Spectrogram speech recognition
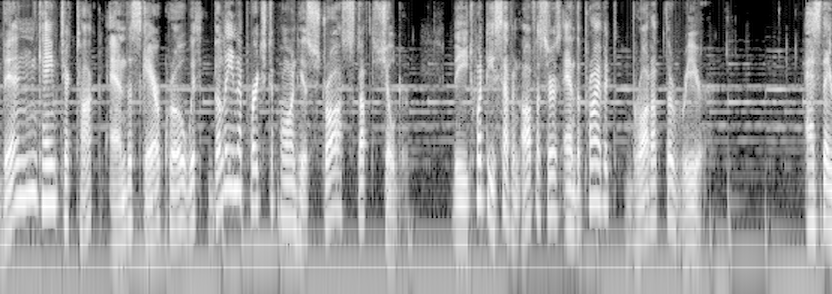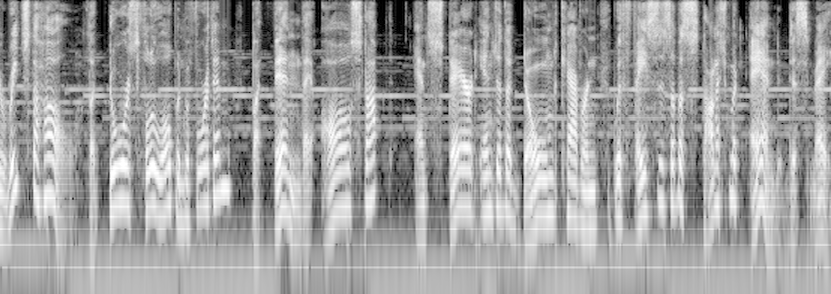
Then came Tik Tok and the Scarecrow with Billina perched upon his straw stuffed shoulder. The twenty seven officers and the private brought up the rear. As they reached the hall, the doors flew open before them, but then they all stopped and stared into the domed cavern with faces of astonishment and dismay.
